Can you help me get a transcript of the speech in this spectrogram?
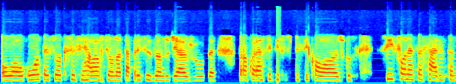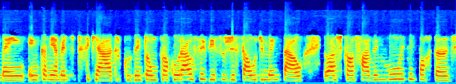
ou alguma pessoa que você se relaciona está precisando de ajuda, procurar serviços psicológicos, se for necessário também encaminhamentos psiquiátricos, então procurar os serviços de saúde mental. Eu acho que é uma fase muito importante.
